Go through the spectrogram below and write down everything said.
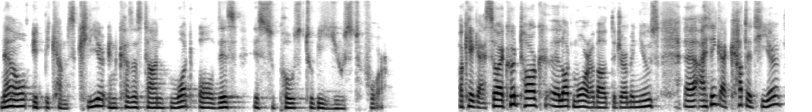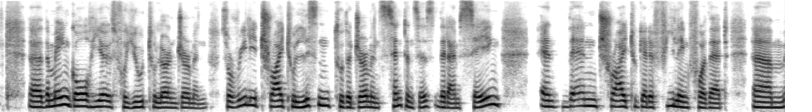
Now it becomes clear in Kazakhstan what all this is supposed to be used for. Okay, guys, so I could talk a lot more about the German news. Uh, I think I cut it here. Uh, the main goal here is for you to learn German. So, really try to listen to the German sentences that I'm saying and then try to get a feeling for that. Um,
